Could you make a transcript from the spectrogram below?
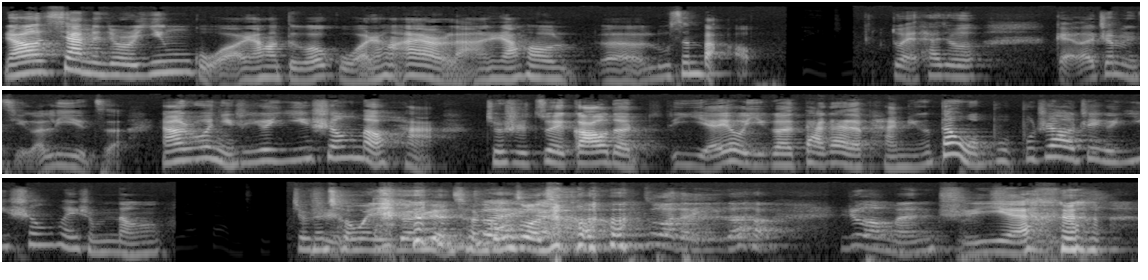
然后下面就是英国，然后德国，然后爱尔兰，然后呃卢森堡，对，他就给了这么几个例子。然后如果你是一个医生的话，就是最高的也有一个大概的排名，但我不不知道这个医生为什么能就是成为一个远程工作者工作的 一个热门职业。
